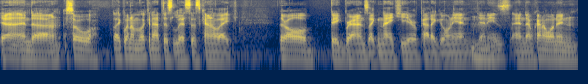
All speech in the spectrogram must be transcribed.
Yeah, and uh, so like when I'm looking at this list, it's kind of like they're all big brands like Nike or Patagonia and Denny's, and I'm kind of wondering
